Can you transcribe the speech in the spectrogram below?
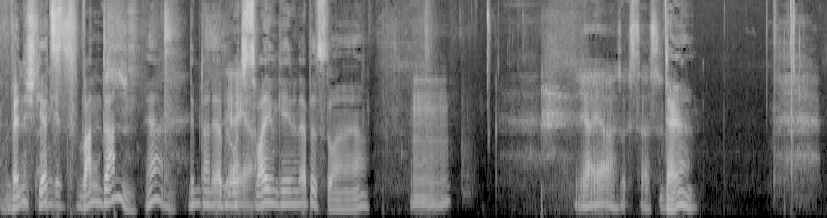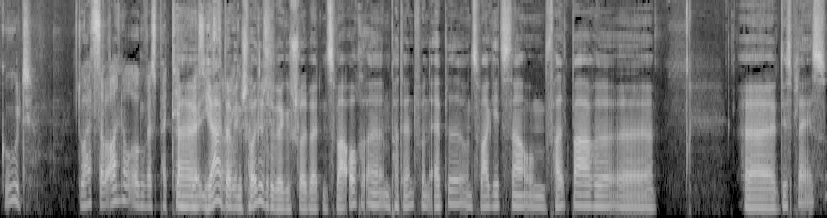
Wenn nicht jetzt, wann dann? Ja, nimm deine Apple Watch ja, ja. 2 und geh in den Apple Store. Ja. Mhm. Ja, ja, so ist das. Ja, ja. Gut. Du hast aber auch noch irgendwas Patent. Äh, ja, da bin ich heute drüber gestolpert. Und zwar auch äh, ein Patent von Apple. Und zwar geht es da um faltbare äh, äh, Displays,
